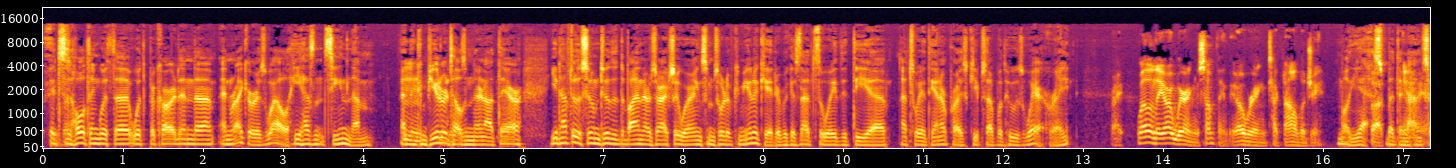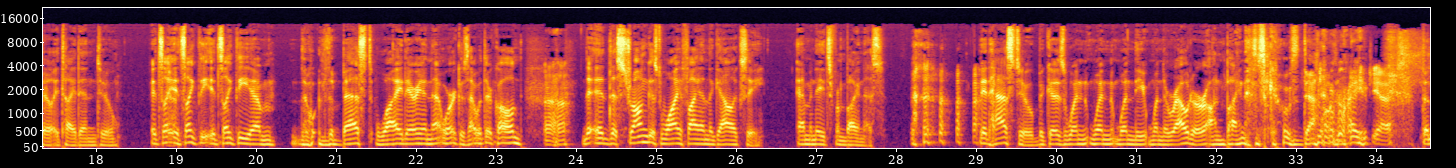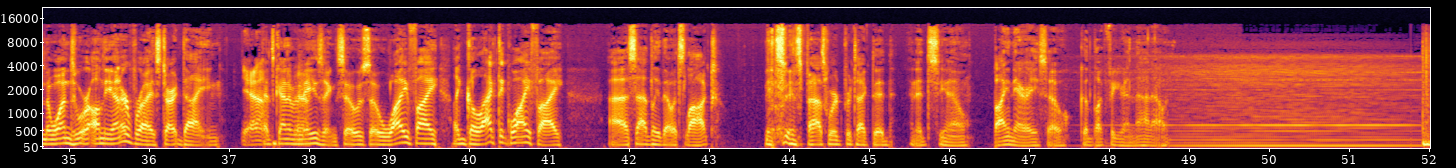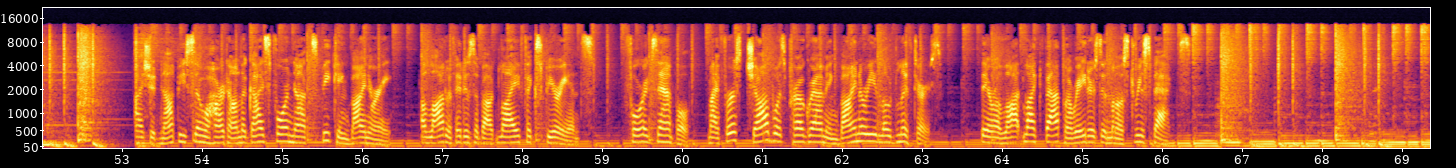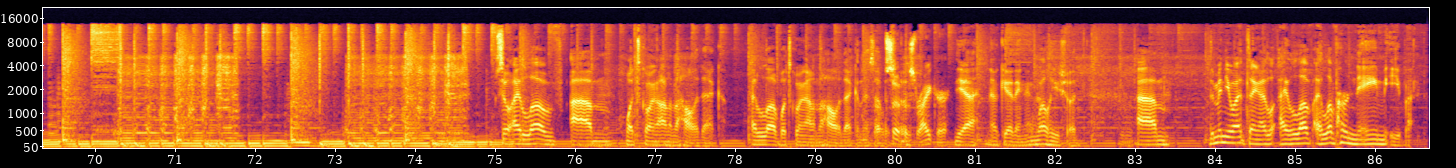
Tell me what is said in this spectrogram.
it's the whole thing with uh, with Picard and uh, and Riker as well. He hasn't seen them, and Mm-hmm. the computer tells him they're not there. You'd have to assume too that the Binars are actually wearing some sort of communicator because that's the way that the uh, that's the way that the Enterprise keeps up with who's where, right? Right. Well, and they are wearing something. They are wearing technology. Well, yes, but, But, they're yeah, not yeah. necessarily tied into. It's like it's like the it's like the um the the best wide area network. Is that what they're called? Uh-huh. The the strongest Wi-Fi in the galaxy emanates from Bynaus. It has to because when when when the when the router on Bynaus goes down, right. Yeah. then the ones who are on the Enterprise start dying. Yeah. That's kind of Yeah. amazing. So so Wi-Fi, like galactic Wi-Fi, uh, sadly though it's locked. It's it's password protected and it's you know binary. So good luck figuring that out. I should not be so hard on the guys for not speaking binary. A lot of it is about life experience. For example, my first job was programming binary load lifters. They're a lot like vaporators in most respects. So I love um, what's going on in the holodeck. I love what's going on in the holodeck in this episode. So does Riker. Yeah, no kidding. And well, he should. Um, the minuet thing, I, I love. I love her name even.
